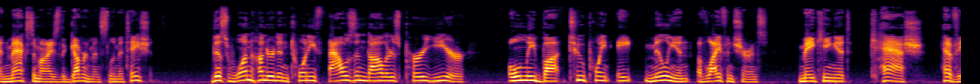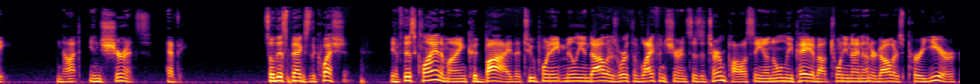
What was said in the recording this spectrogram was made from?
and maximize the government's limitations. This $120,000 per year only bought 2.8 million of life insurance, making it cash heavy, not insurance heavy. So this begs the question. If this client of mine could buy the $2.8 million worth of life insurance as a term policy and only pay about $2,900 per year,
